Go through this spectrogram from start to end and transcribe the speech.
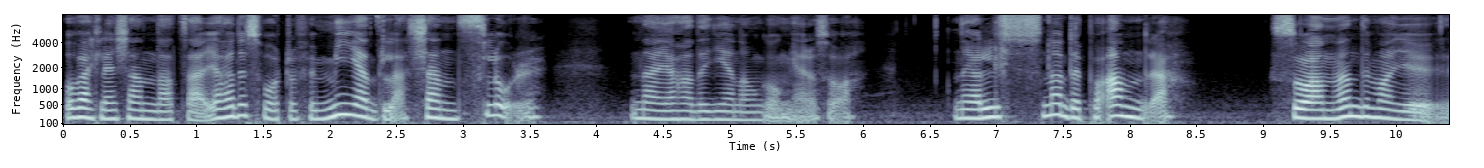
Och verkligen kände att så här, jag hade svårt att förmedla känslor när jag hade genomgångar och så. När jag lyssnade på andra så använde man ju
